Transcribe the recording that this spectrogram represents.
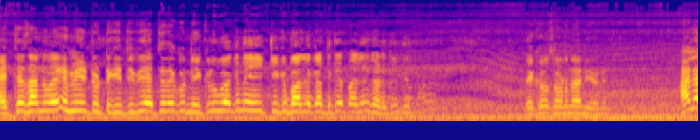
ਇੱਥੇ ਸਾਨੂੰ ਇਹ ਮੀਂਹ ਟੁੱਟ ਗਈ ਤੀ ਵੀ ਇੱਥੇ ਤੇ ਕੋਈ ਨਿਕਲੂਗਾ ਕਿ ਨਹੀਂ, ਇੱਕ ਇੱਕ ਬੱਲ ਕੱਢ ਕੇ ਪਹਿਲਾਂ ਹੀ ਖੜ ਗਈ ਤੀ ਦੇਖੋ, ਸੁਣਦਾ ਨਹੀਂ ਉਹਨੇ। ਹੈਲੋ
